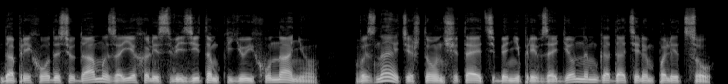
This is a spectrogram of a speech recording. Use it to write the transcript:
«До прихода сюда мы заехали с визитом к Юй Хунаню. Вы знаете, что он считает себя непревзойденным гадателем по лицу.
